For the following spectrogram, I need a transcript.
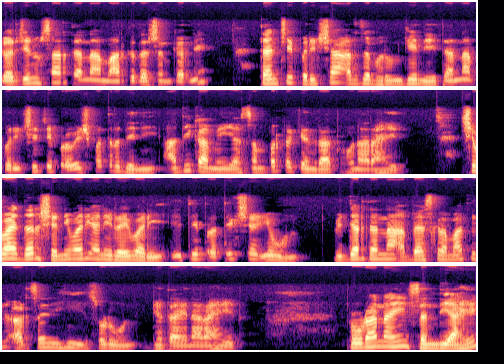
गरजेनुसार त्यांना मार्गदर्शन करणे त्यांचे परीक्षा अर्ज भरून घेणे त्यांना परीक्षेचे प्रवेशपत्र देणे आदी कामे या संपर्क केंद्रात होणार आहेत. शिवाय दर शनिवारी आणि रविवारी येथे प्रत्यक्ष येऊन विद्यार्थ्यांना अभ्यासक्रमातील अडचणीही सोडवून घेता येणार आहेत. प्रौढांनाही संधी आहे.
